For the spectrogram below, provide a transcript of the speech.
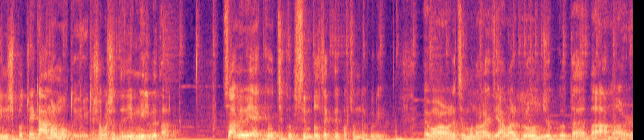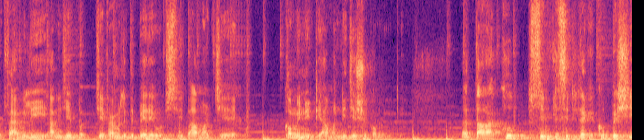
জিনিসপত্র, এটা আমার মতোই, এটা সবার সাথে যে মিলবে তা না। সো আমি একটা হচ্ছে খুব সিম্পল থাকতে পছন্দ করি এবং আমার কাছে মনে হয় যে আমার গ্রহণযোগ্যতা বা আমার ফ্যামিলি আমি যে যে ফ্যামিলিতে বেড়ে উঠছি বা আমার যে কমিউনিটি আমার নিজস্ব কমিউনিটি তারা খুব সিম্পলিসিটিটাকে খুব বেশি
